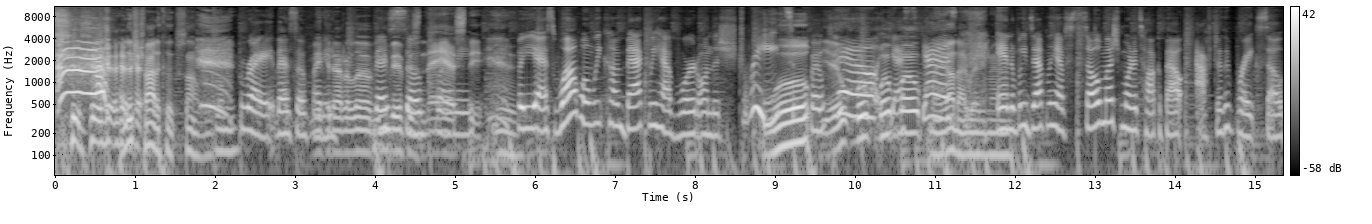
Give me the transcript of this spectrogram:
At least try to cook something. You feel me? right. That's so funny. Make it out of love, That's even if so it's funny. nasty. Yeah. But yes, well, when we come back, we have word on the street Whoop. from Yep, Kel. whoop, whoop, yes, whoop. yes. Man, y'all not ready, man. And we definitely have so much more to talk about after the break. So,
